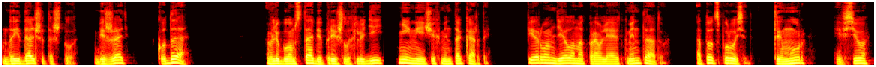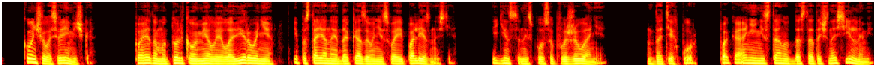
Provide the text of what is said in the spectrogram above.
Да и дальше-то что? Бежать? Куда? В любом стабе пришлых людей, не имеющих ментокарты, первым делом отправляют к ментату, а тот спросит «Ты Мур?» и все, кончилось времечко. Поэтому только умелое лавирование и постоянное доказывание своей полезности – единственный способ выживания. До тех пор, пока они не станут достаточно сильными,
